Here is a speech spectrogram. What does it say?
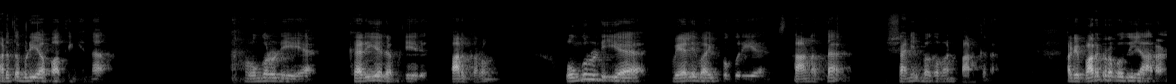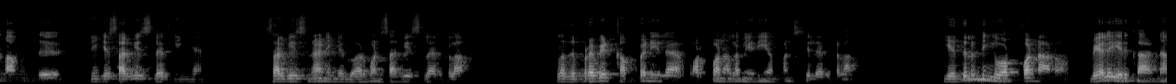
அடுத்தபடியாக பார்த்தீங்கன்னா உங்களுடைய கரியர் எப்படி பார்க்கணும் உங்களுடைய வேலை வாய்ப்புக்குரிய ஸ்தானத்தை சனி பகவான் பார்க்கிறார். அப்படி பார்க்குற போது யாரெல்லாம் வந்து நீங்கள் சர்வீஸில் இருக்கீங்க? சர்வீஸ்னால் நீங்கள் கவர்மெண்ட் சர்வீஸில் இருக்கலாம். அல்லது ப்ரைவேட் கம்பெனியில் ஒர்க் பண்ணாலும் எனி எம்என்சியில் இருக்கலாம். எதில் நீங்கள் ஒர்க் பண்ணாலும் வேலை இருக்கான்னா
